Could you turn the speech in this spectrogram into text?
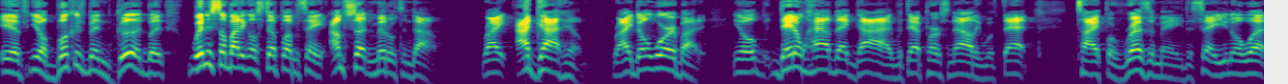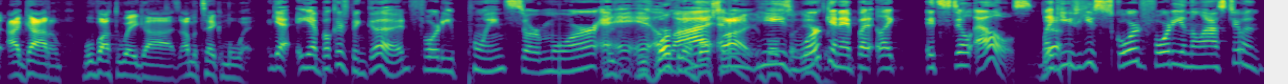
if, you know, Booker's been good, but when is somebody going to step up and say, I'm shutting Middleton down, right? I got him, right? Don't worry about it. You know, they don't have that guy with that personality, with that – type of resume to say, you know what, I got him. Move out the way, guys. I'm gonna take him away. Yeah, yeah. Booker's been good, forty points or more, he's, a, he's a working lot. On both sides, I mean, he's working it, but like it's still L's. Like Yeah. you, he's scored 40 in the last two, and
